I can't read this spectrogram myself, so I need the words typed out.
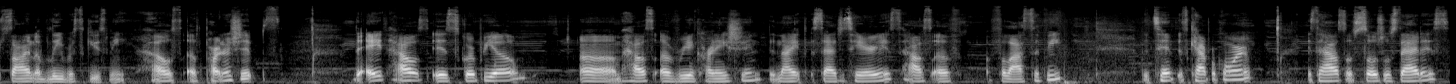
sign of Libra, excuse me, house of partnerships. The eighth house is Scorpio, um, house of reincarnation. The ninth, Sagittarius, house of philosophy. The 10th is Capricorn. It's the house of social status.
